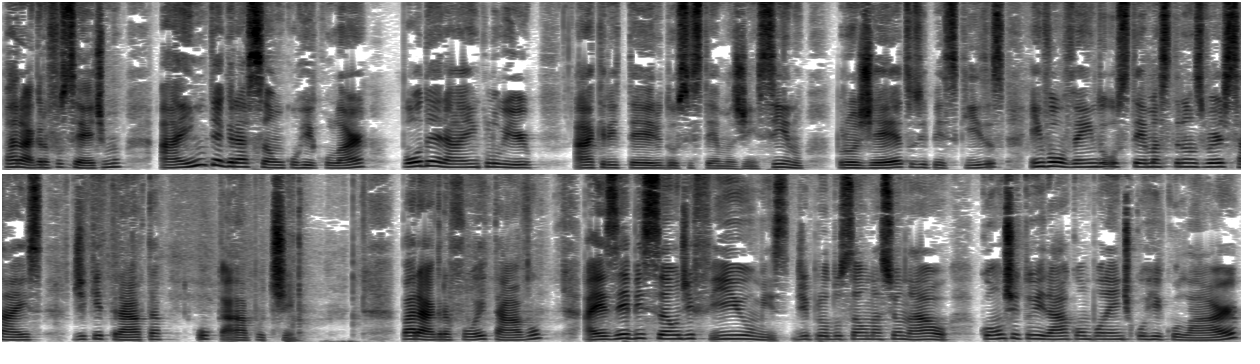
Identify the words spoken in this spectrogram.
Parágrafo 7. A integração curricular poderá incluir, a critério dos sistemas de ensino, projetos e pesquisas envolvendo os temas transversais de que trata o caput. Parágrafo 8. A exibição de filmes de produção nacional constituirá componente curricular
